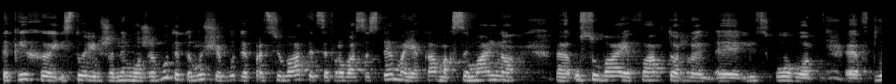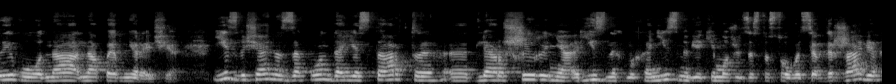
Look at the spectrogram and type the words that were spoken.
Таких е, історій вже не може бути, тому що буде працювати цифрова система, яка максимально е, усуває фактор е, людського впливу на, на певні речі. І звичайно, закон дає старт для розширення різних механізмів, які можуть застосовуватися в державі.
